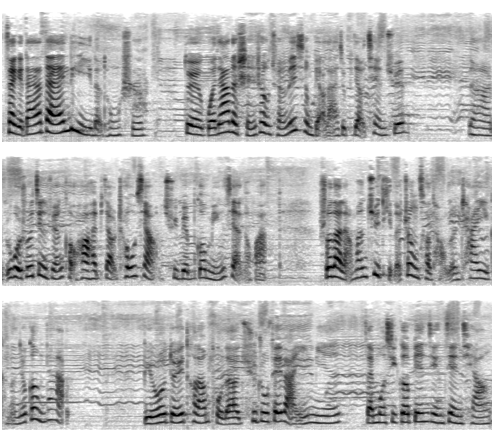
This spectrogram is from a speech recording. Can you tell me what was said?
在给大家带来利益的同时。对国家的神圣权威性表达就比较欠缺。那如果说竞选口号还比较抽象，区别不够明显的话，说到两方具体的政策讨论，差异可能就更大了。比如，对于特朗普的驱逐非法移民、在墨西哥边境建墙、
